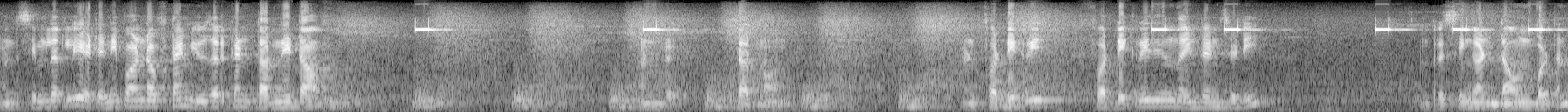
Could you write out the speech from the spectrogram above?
And similarly at any point of time user can turn it off and turn on. And for decrease for decreasing the intensity pressing on down button.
